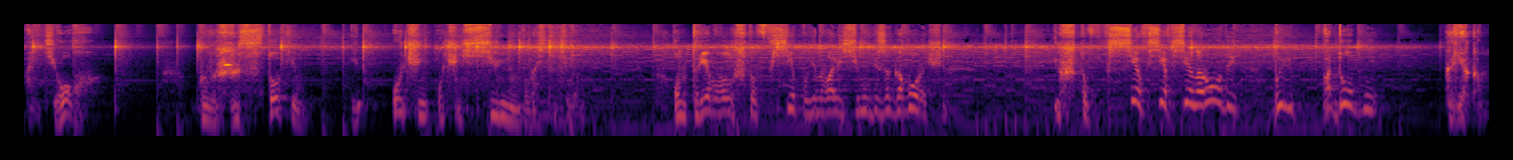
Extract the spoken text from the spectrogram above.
Антиох был жестоким и очень-очень сильным властителем – он требовал, чтобы все повиновались ему безоговорочно, и чтобы все-все-все народы были подобны грекам.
